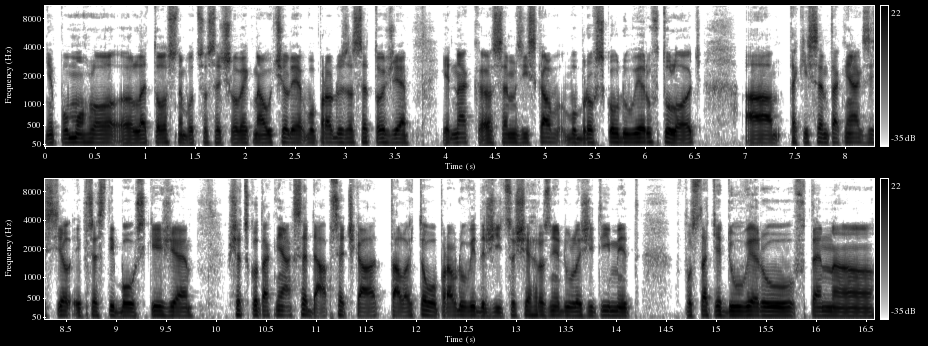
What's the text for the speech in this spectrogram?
mě pomohlo letos nebo co se člověk naučil, je opravdu zase to, že jednak jsem získal obrovskou důvěru v tu loď a taky jsem tak nějak zjistil i přes ty bouřky, že všecko tak nějak se dá přečkat, ta loď to opravdu vydrží, což je hrozně důležitý mít v podstatě důvěru v, ten, eh,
